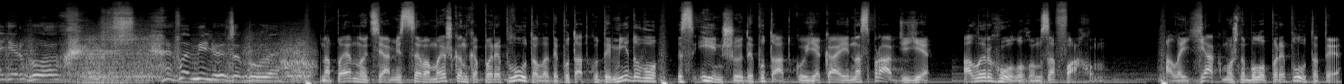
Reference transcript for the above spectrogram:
алерголог. Фамілію забула. Напевно, ця місцева мешканка переплутала депутатку Демідову з іншою депутаткою, яка і насправді є алергологом за фахом. Але як можна було переплутати?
